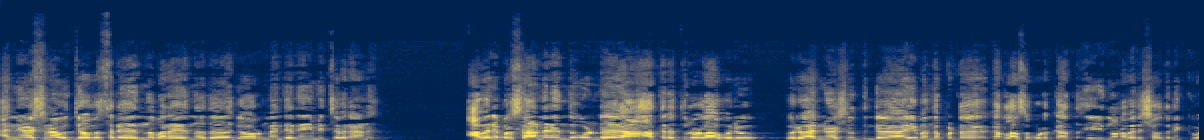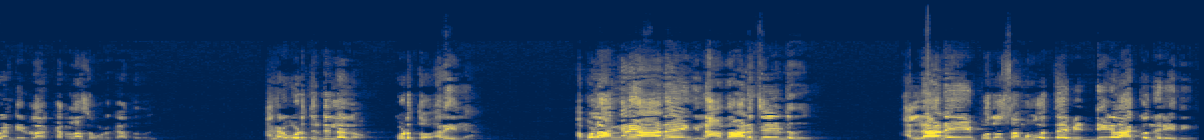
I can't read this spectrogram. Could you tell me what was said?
അന്വേഷണ ഉദ്യോഗസ്ഥർ എന്ന് പറയുന്നത് ഗവൺമെന്റ് നിയമിച്ചവരാണ്. അവർ പ്രശാന്തൻ എന്തുകൊണ്ട് അത്തരത്തിലുള്ള ഒരു ഒരു അന്വേഷണത്തിന്റെ ആയി ബന്ധപ്പെട്ട കടലാസ് കൊടുക്കാത്ത ഈ നുണപരിശോധനയ്ക്ക് വേണ്ടിയുള്ള കടലാസ് കൊടുക്കാത്തത്? അങ്ങനെ കൊടുത്തിട്ടില്ലല്ലോ. കൊടുത്തോ? അറിയില്ല. അപ്പോൾ അങ്ങനെയാണ് എങ്കിൽ അതാണ് ചെയ്യേണ്ടത്. അല്ലാണ്ട് ഈ പൊതുസമൂഹത്തെ വിഡ്ഢികളാക്കുന്ന രീതി.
